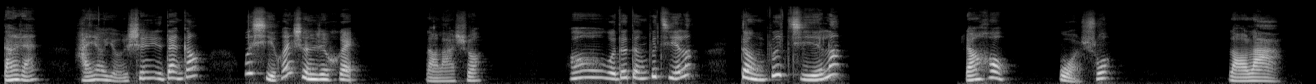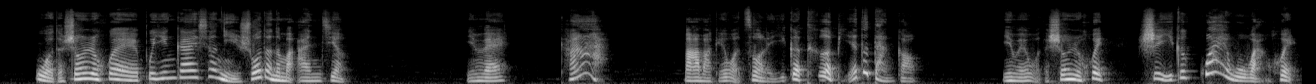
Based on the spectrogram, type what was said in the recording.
当然还要有生日蛋糕，我喜欢生日会。劳拉说：“哦，我都等不及了，等不及了。”然后我说：“劳拉，我的生日会不应该像你说的那么安静，因为看，妈妈给我做了一个特别的蛋糕，因为我的生日会是一个怪物晚会。”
